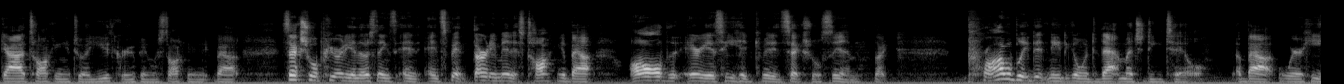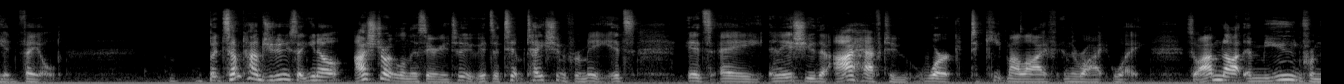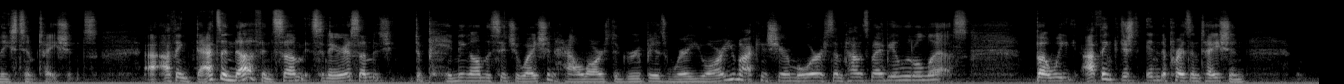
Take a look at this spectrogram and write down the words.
guy talking into a youth group and was talking about sexual purity and those things and, and spent 30 minutes talking about all the areas he had committed sexual sin. Like, probably didn't need to go into that much detail about where he had failed. But sometimes you do say, you know, I struggle in this area too. It's a temptation for me. It's it's a an issue that I have to work to keep my life in the right way. So I'm not immune from these temptations. I think that's enough in some scenarios. Some depending on the situation, how large the group is, where you are, you might can share more. Sometimes maybe a little less. But we, I think, just in the presentation,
